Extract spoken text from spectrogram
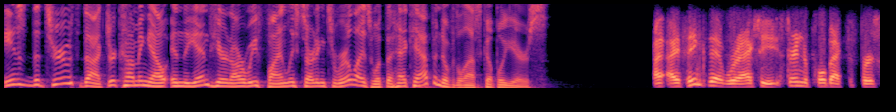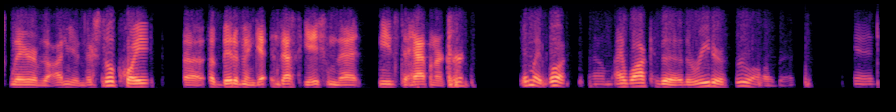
is the truth, Doctor, coming out in the end here? And are we finally starting to realize what the heck happened over the last couple years? I, I think that we're actually starting to pull back the first layer of the onion. There's still quite uh, a bit of investigation that needs to happen. In my book, um, I walk the, the reader through all of this. And,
